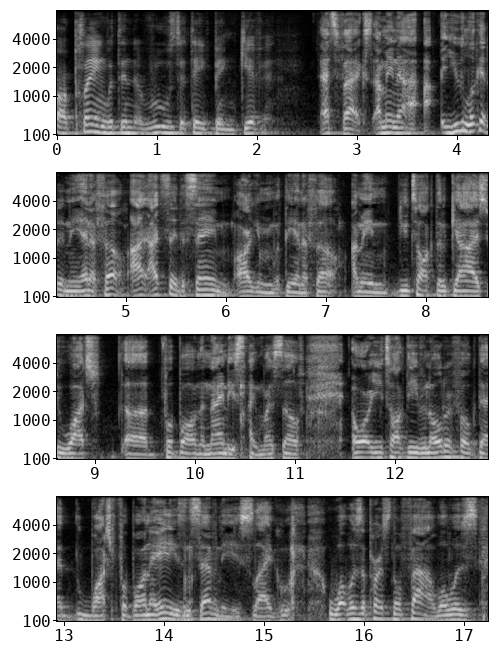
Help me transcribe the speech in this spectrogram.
are playing within the rules that they've been given. That's facts. I mean, I, you look at it in the NFL. I, I'd say the same argument with the NFL. I mean, you talk to guys who watch uh, football in the '90s, like myself, or you talk to even older folk that watched football in the '80s and '70s. Like, what was a personal foul? What was?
